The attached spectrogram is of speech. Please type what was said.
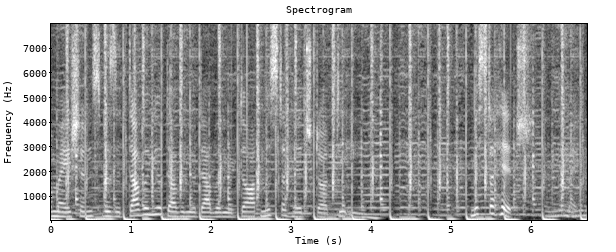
For more information, visit www.mrhitch.de. Mr. Hitch in the mix.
